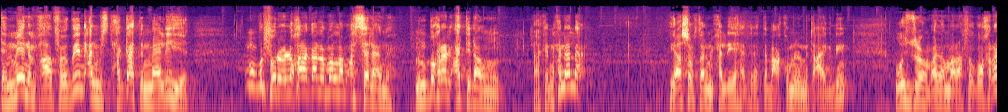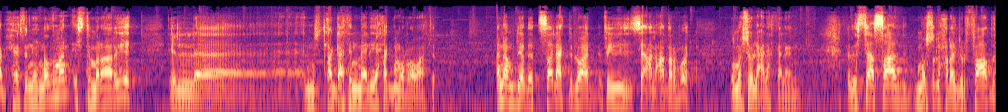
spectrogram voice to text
تمينا محافظين على المستحقات المالية. وبالفروع الأخرى قال لهم والله مع السلامة من بكرة لا تداومون لكن إحنا لا. يا سلطة المحلية هذه تبعكم المتعاقدين وزعوهم على مرافق أخرى بحيث إنه نضمن استمرارية المستحقات المالية حقهم والرواتب. أنا مدير الاتصالات دلوقتي في ساعه الحضرموت ومسؤول على كلامي. الأستاذ صادق مصلح رجل فاضل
